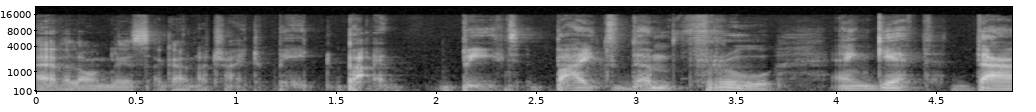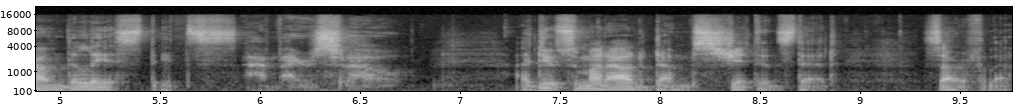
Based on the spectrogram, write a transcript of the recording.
I have a long list. I'm gonna try to beat, bite, beat, bite them through and get down the list. It's I'm very slow. I do some other dumb shit instead. Sorry for that.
